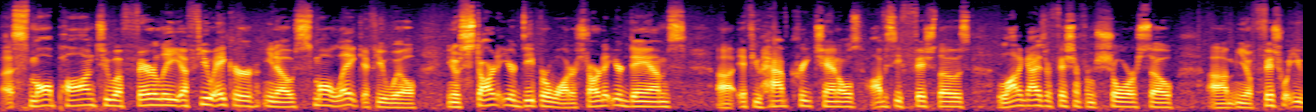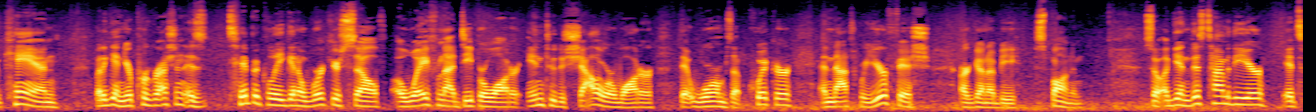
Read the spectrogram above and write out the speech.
a small pond to a fairly, a few acre, you know, small lake, if you will. You know, start at your deeper water, start at your dams. Uh, if you have creek channels, obviously fish those. A lot of guys are fishing from shore, so, um, you know, fish what you can. But again, your progression is typically gonna work yourself away from that deeper water into the shallower water that warms up quicker, and that's where your fish are gonna be spawning. So again, this time of the year, it's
